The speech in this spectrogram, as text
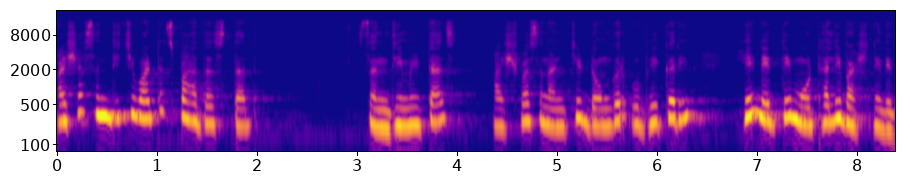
अशा संधीची वाटच पाहत असतात. संधी मिळताच आश्वासनांचे डोंगर उभे करीत हे नेते मोठाली भाषणे देत.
